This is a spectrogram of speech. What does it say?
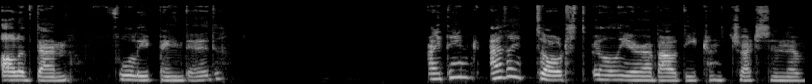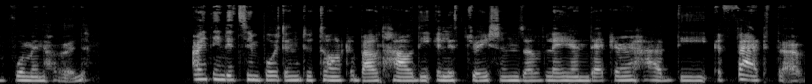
all of them fully painted. I think, as I talked earlier about the construction of womanhood, I think it's important to talk about how the illustrations of Leyendecker had the effect of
